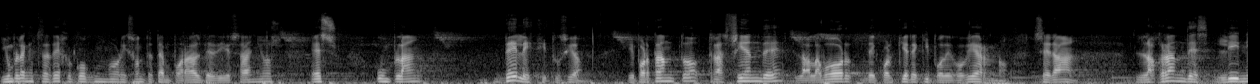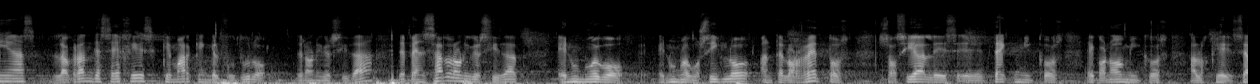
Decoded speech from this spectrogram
y un plan estratégico con un horizonte temporal de 10 años es un plan de la institución y por tanto trasciende la labor de cualquier equipo de gobierno. Serán las grandes líneas, los grandes ejes que marquen el futuro de la universidad, de pensar la universidad en un nuevo, en un nuevo siglo, ante los retos sociales, eh, técnicos, económicos a los que se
